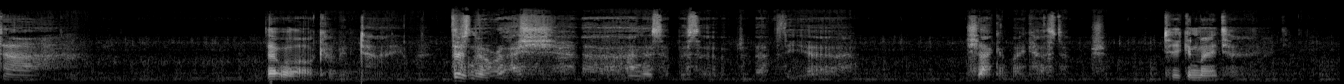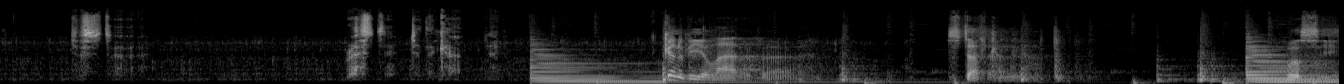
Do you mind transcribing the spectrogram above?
But uh, that will all come in time. There's no rush uh, on this episode of the uh, Shotgun Mike Hostettler show. Taking my time. Just uh, rest into the cut. Gonna be a lot of uh, stuff coming up. We'll see.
